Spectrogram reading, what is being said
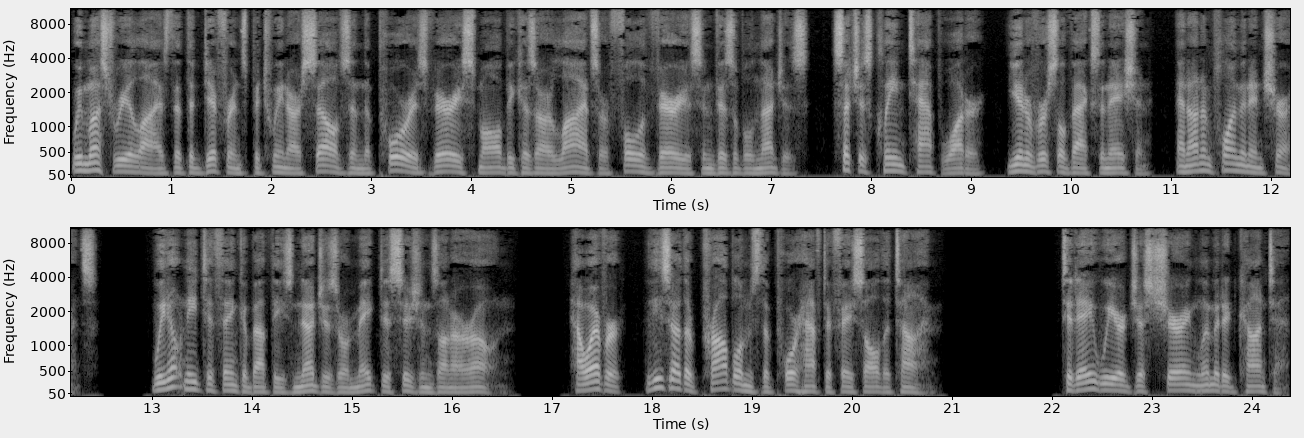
We must realize that the difference between ourselves and the poor is very small because our lives are full of various invisible nudges, such as clean tap water, universal vaccination, and unemployment insurance. We don't need to think about these nudges or make decisions on our own. However, These are the problems the poor have to face all the time. Today we are just sharing limited content.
